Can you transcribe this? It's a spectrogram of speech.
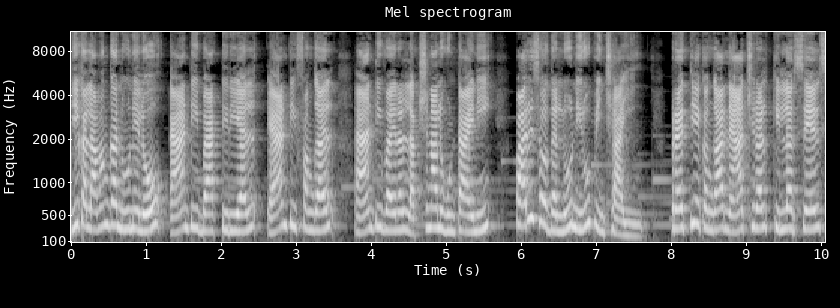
ఇక లవంగ నూనెలో anti bacterial anti fungal antiviral లక్షణాలు ఉంటాయని పరిశోధనలు నిరూపించాయి. ప్రత్యేకంగా న్యాచురల్ కిల్లర్ సెల్స్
